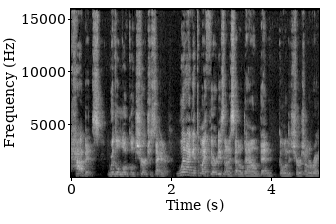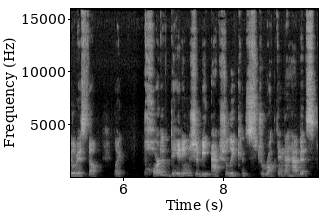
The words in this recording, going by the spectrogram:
habits where the local church is secondary. When I get to my 30s and I settle down, then going to church on a regular basis, up like part of dating should be actually constructing the habits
